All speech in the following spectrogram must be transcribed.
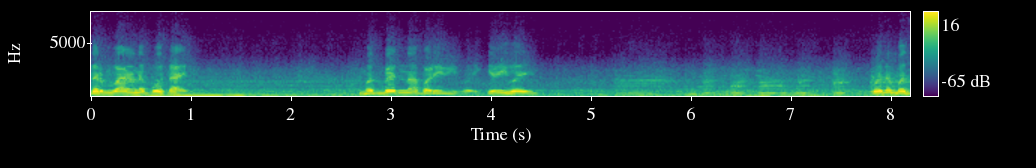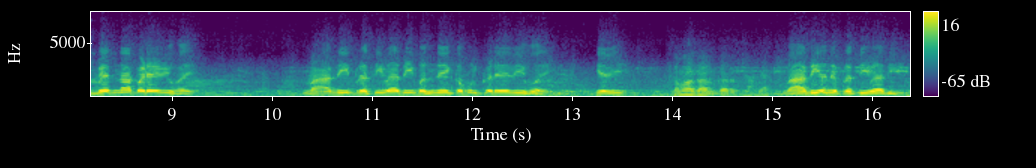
ધર્મ વાળાને પોસાય. મતભેદ ના પડે એવી હોય. કેવી હોય? કોઈને મતભેદ ના પડે એવી હોય. વાદી પ્રતિવાદી બંને કબૂલ કરે એવી હોય. કેવી? સમાધાન કરે વાદી અને પ્રતિવાદી.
